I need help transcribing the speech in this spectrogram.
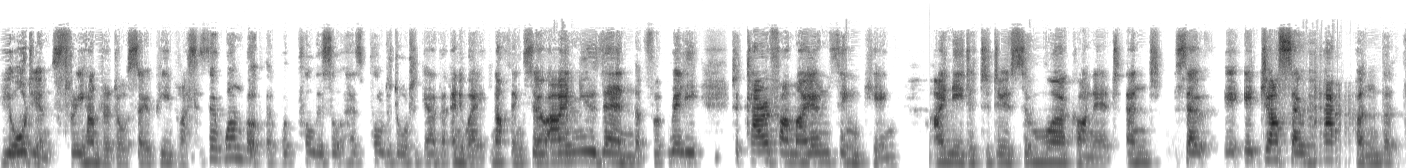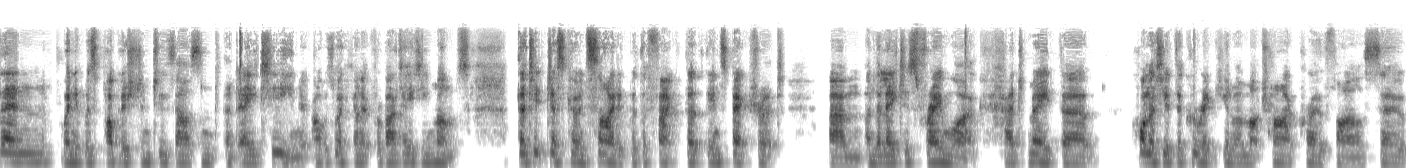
the audience, 300 or so people, I said, "Is there one book that would pull this all, has pulled it all together?" Anyway, nothing. So I knew then that for really to clarify my own thinking. I needed to do some work on it. And so it, it, just so happened that then, when it was published in 2018, I was working on it for about 18 months, that it just coincided with the fact that the inspectorate um, and the latest framework had made the quality of the curriculum much higher profile. So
